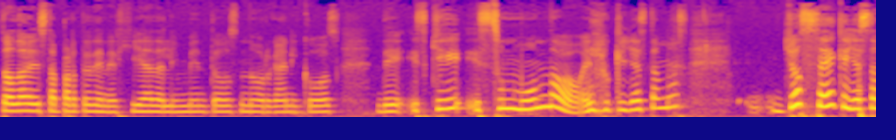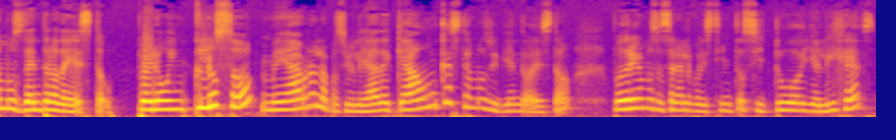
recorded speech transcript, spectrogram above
Toda esta parte de energía, de alimentos no orgánicos, de es que es un mundo en lo que ya estamos. Yo sé que ya estamos dentro de esto, pero incluso me abro la posibilidad de que aunque estemos viviendo esto, podríamos hacer algo distinto si tú hoy eliges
